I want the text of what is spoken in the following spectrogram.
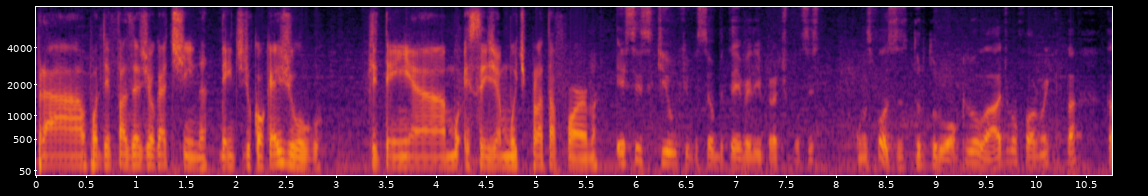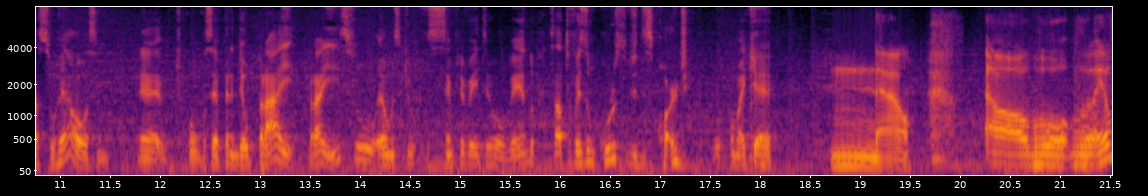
Pra poder fazer a jogatina dentro de qualquer jogo que tenha, seja multiplataforma. Esse skill que você obteve ali pra, tipo, você, como você falou, você estruturou aquilo lá de uma forma que tá, tá surreal, assim. É, tipo, você aprendeu pra, pra isso, é um skill que você sempre veio desenvolvendo. Sabe, tu fez um curso de Discord? Como é que é? Não. Oh, eu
